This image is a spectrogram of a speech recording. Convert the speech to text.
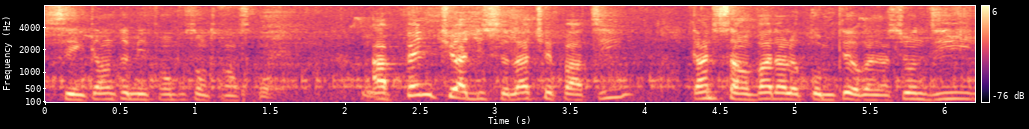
50 000 francs pour son transport. À peine tu as dit cela, tu es parti. Quand il s'en va dans le comité d'organisation, dit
